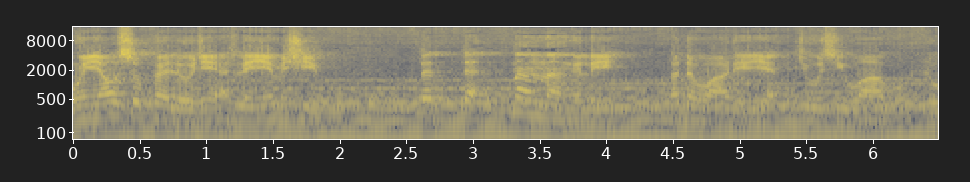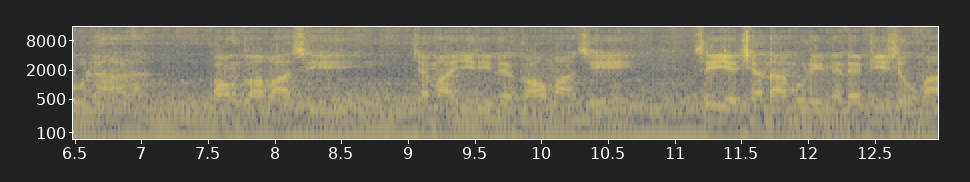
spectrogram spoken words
ဝင်ရောက်ဆွတ်ဖက်လိုခြင်းအလျင်းမရှိဘူးတက်တက်တန်တန်ကလေးတတ္တဝါတွေရဲ့အကျိုးစီးပွားကိုလိုလားတာကောင်းသွားပါစေကျမ်းမာရေးတွေလည်းကောင်းပါစေစိတ်ရဲ့ချမ်းသာမှုတွေနဲ့လည်းပြည့်စုံပါ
